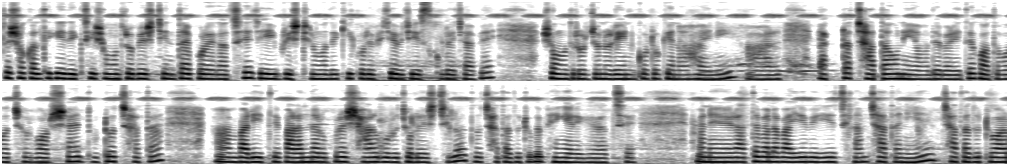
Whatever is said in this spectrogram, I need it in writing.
তো সকাল থেকেই দেখছি সমুদ্র বেশ চিন্তায় পড়ে গেছে যে এই বৃষ্টির মধ্যে কি করে ভিজে ভিজে স্কুলে যাবে। সমুদ্রের জন্য রেইনকোটও কেনা হয়নি। আর একটা ছাতাও নেই আমাদের বাড়িতে। গত বছর বর্ষায় দুটো ছাতা বাড়িতে বারান্দার উপরে সার গরু চলে এসেছিল। তো ছাতা দুটোকে ভেঙে রেখে গেছে। মানে রাত্রেবেলা বাইরে বেরিয়েছিলাম ছাতা নিয়ে। ছাতা দুটো আর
